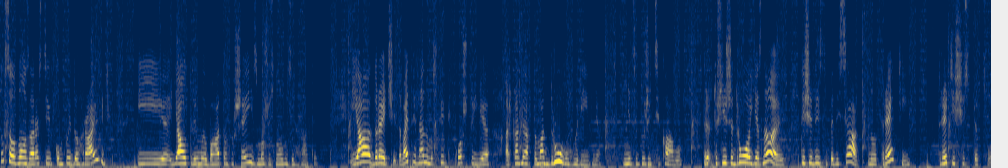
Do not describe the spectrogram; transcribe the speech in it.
Ну, все одно зараз ці компи дограють, і я отримую багато грошей і зможу знову зіграти. Я, до речі, давайте глянемо, скільки коштує аркадний автомат другого рівня. Мені це дуже цікаво. Тр... Точніше, другого я знаю 1250, але третій, третій 6500.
